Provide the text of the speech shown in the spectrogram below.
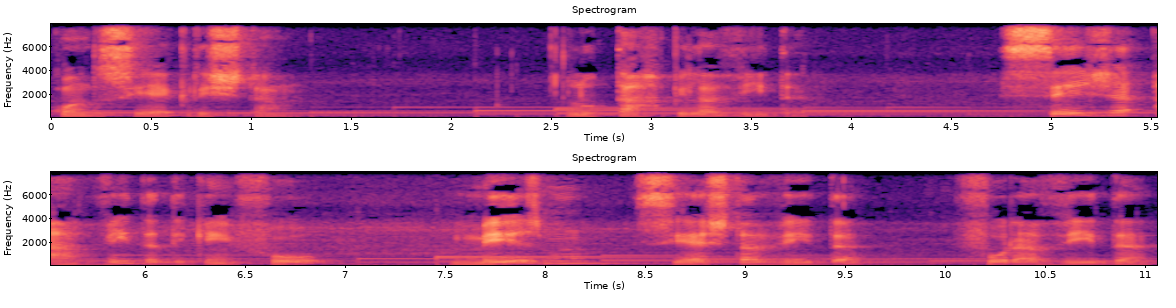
quando se é cristão. Lutar pela vida. Seja a vida de quem for, mesmo se esta vida for a vida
